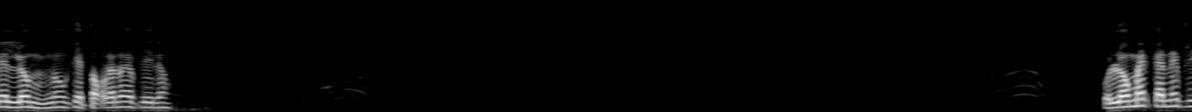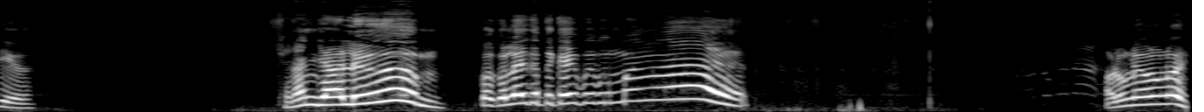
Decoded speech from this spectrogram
เล่นลมนู่นเกตตกแล้วด้วยเอฟซีนู่น คุณลงเม็ดกันเอฟซีเออฉะนั้นอย่าลืมกดกดเลยกับตะไคร้ไปบึงมึงเอาลงเร็วลงเลย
